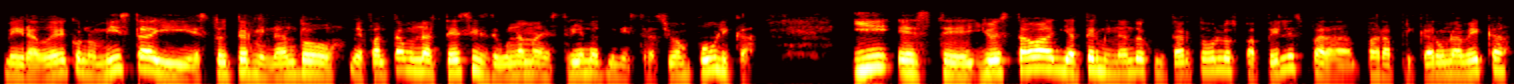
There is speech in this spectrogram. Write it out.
me gradué de economista y estoy terminando, me falta una tesis de una maestría en administración pública. Y este, yo estaba ya terminando de juntar todos los papeles para, aplicar una beca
